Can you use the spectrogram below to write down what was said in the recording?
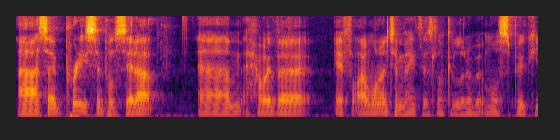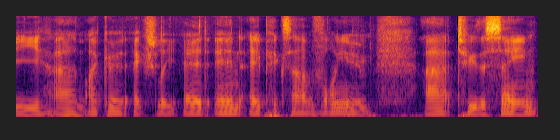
Uh, so pretty simple setup. Um, however, if I wanted to make this look a little bit more spooky, um, I could actually add in a Pixar volume uh, to the scene,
